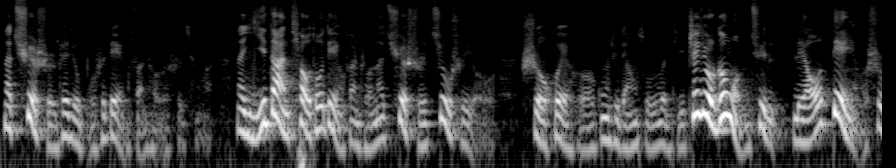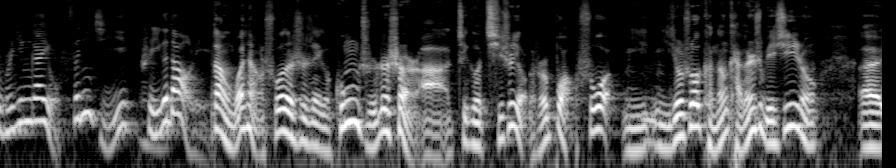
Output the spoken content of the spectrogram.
那确实这就不是电影范畴的事情了。那一旦跳脱电影范畴，那确实就是有社会和公序良俗的问题。这就是跟我们去聊电影是不是应该有分级是一个道理。但我想说的是，这个公职的事儿啊，这个其实有的时候不好说。你你就说，可能凯文·史匹西这种，呃，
